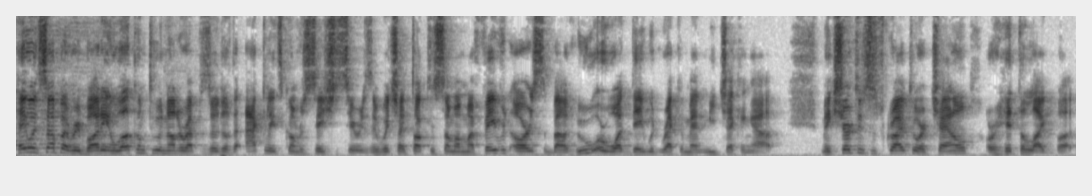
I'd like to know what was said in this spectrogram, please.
Hey, what's up, everybody, and welcome to another episode of the Accolades Conversation series, in which I talk to some of my favorite artists about who or what they would recommend me checking out. Make sure to subscribe to our channel or hit the like button.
